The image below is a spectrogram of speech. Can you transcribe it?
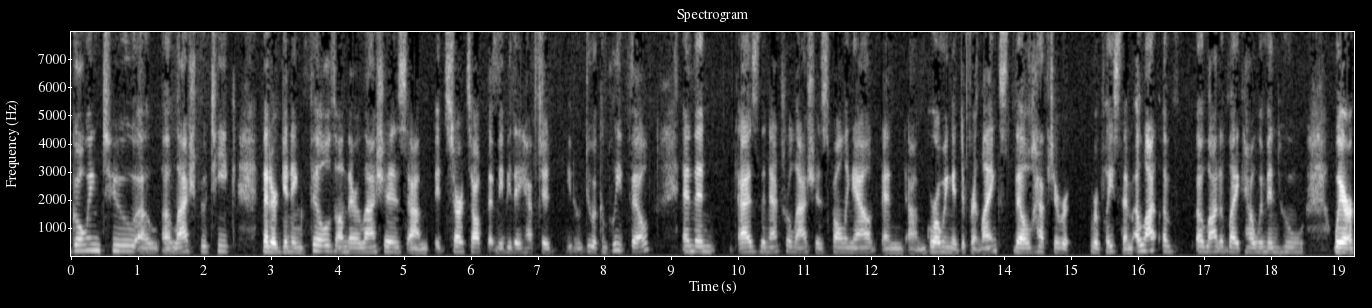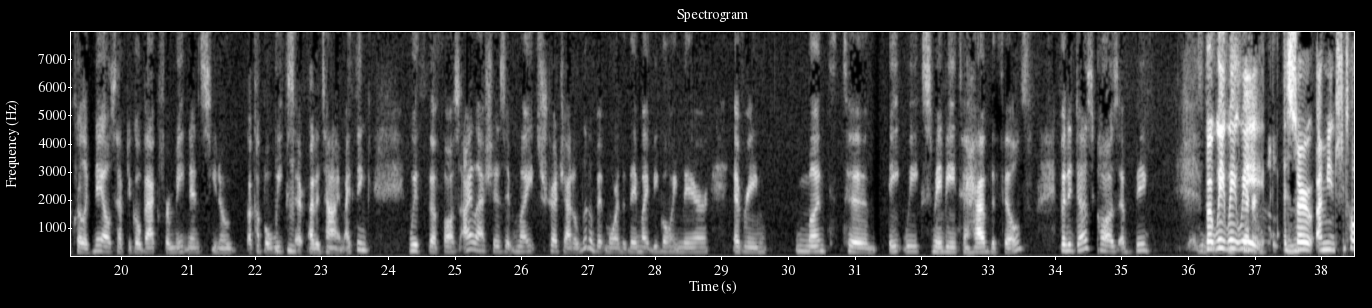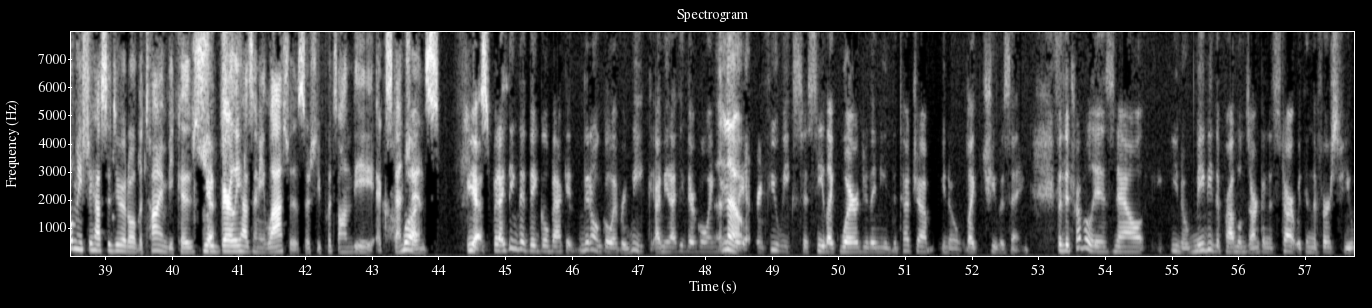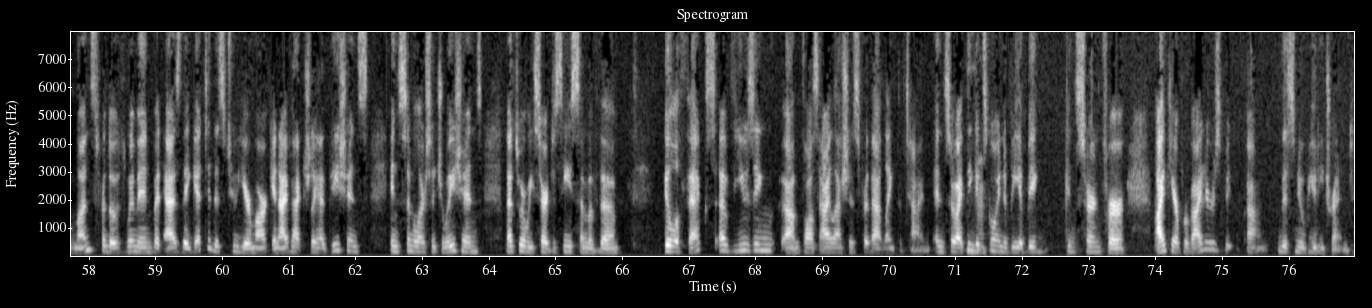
going to a, a, lash boutique that are getting fills on their lashes. Um, it starts off that maybe they have to, you know, do a complete fill, and then as the natural lash is falling out and um, growing at different lengths, they'll have to re- replace them. A lot of a lot of like how women who wear acrylic nails have to go back for maintenance, you know, a couple weeks mm-hmm. at, at a time. I think with the false eyelashes, it might stretch out a little bit more that they might be going there every month to eight weeks, maybe to have the fills. But it does cause a big. but wait, wait, wait. Mm-hmm. So, I mean, she told me she has to do it all the time because she yes. barely has any lashes. So she puts on the extensions. Yes, but I think that they go back. At, they don't go every week. I mean, I think they're going no. every few weeks to see like where do they need the touch up. You know, like she was saying. But the trouble is now, you know, maybe the problems aren't going to start within the first few months for those women, but as they get to this two year mark, and I've actually had patients in similar situations, that's where we start to see some of the ill effects of using um, false eyelashes for that length of time. And so I think mm-hmm. it's going to be a big concern for eye care providers um, this new beauty trend?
